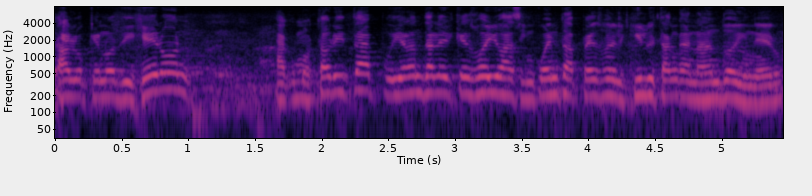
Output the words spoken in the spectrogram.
a lo que nos dijeron, como está ahorita, pudieran dar el queso a ellos a 50 pesos el kilo y están ganando dinero.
